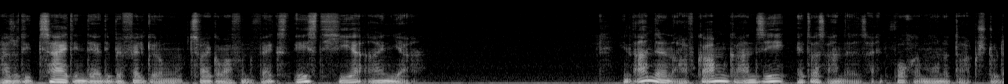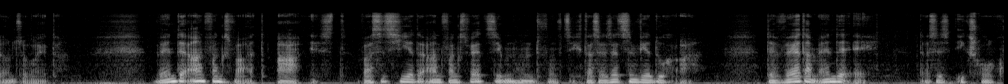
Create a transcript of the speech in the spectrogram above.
also die Zeit, in der die Bevölkerung um 2,5 wächst, ist hier ein Jahr. In anderen Aufgaben kann sie etwas anderes sein, Woche, Monat, Tag, Stunde und so weiter. Wenn der Anfangswert a ist, was ist hier der Anfangswert? 750. Das ersetzen wir durch a. Der Wert am Ende e, das ist x hoch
